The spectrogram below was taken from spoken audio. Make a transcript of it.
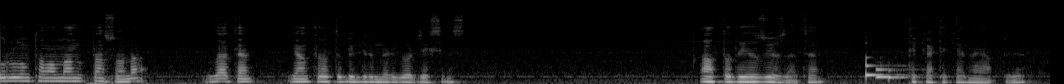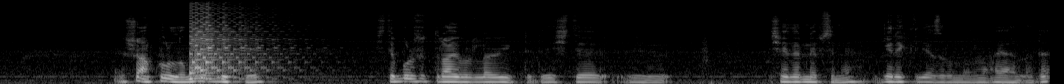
Kurulum tamamlandıktan sonra zaten yan tarafta bildirimleri göreceksiniz. Altta da yazıyor zaten. Teker teker ne yaptığı. E, Şu an kurulumumuz bitti. İşte Bluetooth driver'ları yükledi. İşte e, şeylerin hepsini gerekli yazılımlarını ayarladı.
